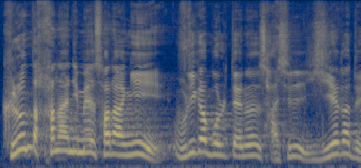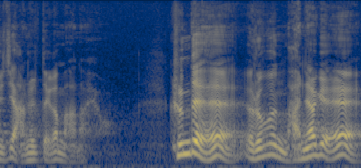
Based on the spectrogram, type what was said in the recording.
그런 하나님의 사랑이 우리가 볼 때는 사실 이해가 되지 않을 때가 많아요. 그런데 여러분 만약에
